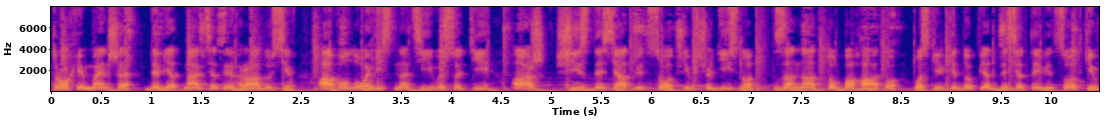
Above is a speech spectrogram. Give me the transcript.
трохи менше 19 градусів, а вологість на цій висоті аж 60%, що дійсно занадто багато, оскільки до 50%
